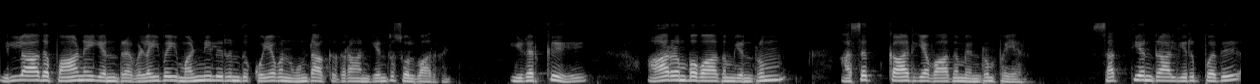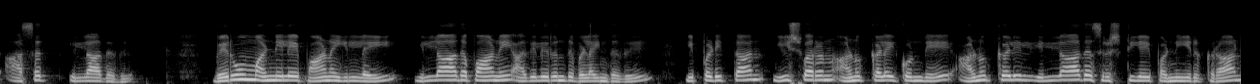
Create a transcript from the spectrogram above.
இல்லாத பானை என்ற விளைவை மண்ணிலிருந்து குயவன் உண்டாக்குகிறான் என்று சொல்வார்கள். இதற்கு ஆரம்பவாதம் என்றும் அசத்காரியவாதம் என்றும் பெயர். சத் என்றால் இருப்பது அசத் இல்லாதது. வெறும் மண்ணிலே பானை இல்லை இல்லாத பானை அதிலிருந்து விளைந்தது. இப்படித்தான் ஈஸ்வரன் அணுக்களை கொண்டே அணுக்களில் இல்லாத சிருஷ்டியை பண்ணியிருக்கிறான்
